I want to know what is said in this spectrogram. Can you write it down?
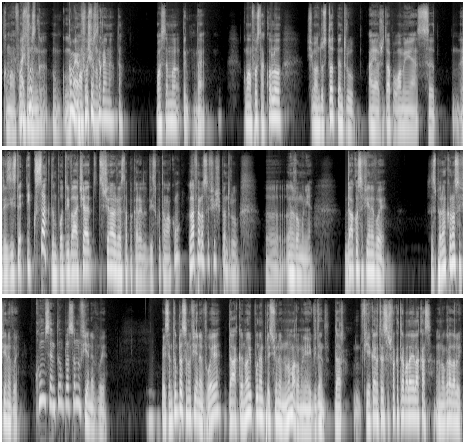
Cum am fost, Ai fost? în, Ung- cum, Cum cum ai am fost fost în și asta? Ucraina? Da. O să mă... pe- Da. Cum am fost acolo și m-am dus tot pentru a-i ajuta pe oamenii ăia să reziste exact împotriva aceea scenariului ăsta pe care îl discutăm acum, la fel o să fiu și pentru uh, în România. Dacă o să fie nevoie. Să sperăm că nu o să fie nevoie. Cum se întâmplă să nu fie nevoie? Păi se întâmplă să nu fie nevoie dacă noi punem presiune, nu numai România, evident, dar fiecare trebuie să-și facă treaba la el acasă, în ograda lui.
